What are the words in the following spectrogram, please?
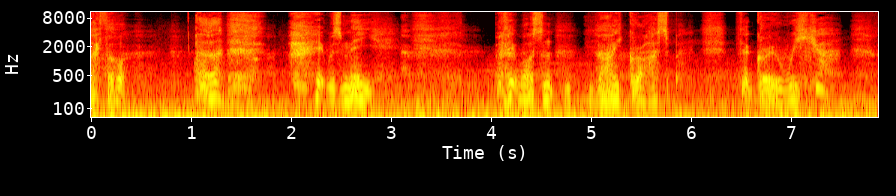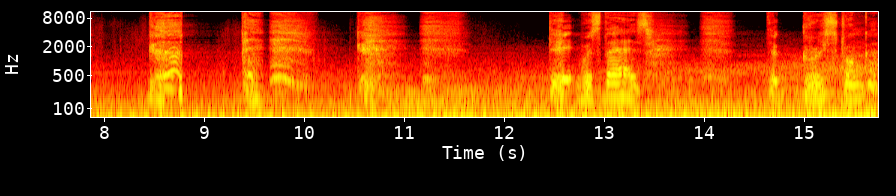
I thought. uh, it was me. But it wasn't my grasp that grew weaker. It was theirs that grew stronger.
